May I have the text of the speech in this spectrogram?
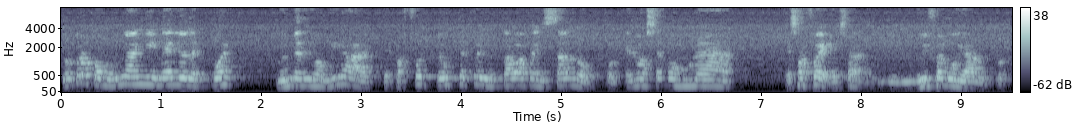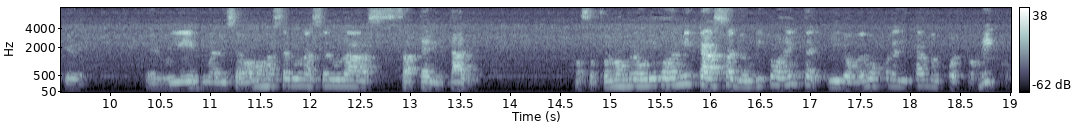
yo creo como un año y medio después, Luis me dijo, mira, ¿qué pasó? ¿Qué usted cree? Yo estaba pensando, ¿por qué no hacemos una... Esa fue, Luis fue muy hábil porque eh, Luis me dice, vamos a hacer una célula satelital. Nosotros nos reunimos en mi casa, yo invito gente y lo vemos predicando en Puerto Rico.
